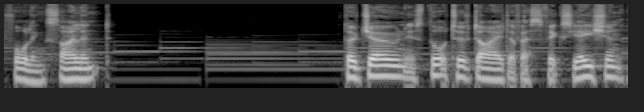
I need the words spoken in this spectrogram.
falling silent. Though Joan is thought to have died of asphyxiation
